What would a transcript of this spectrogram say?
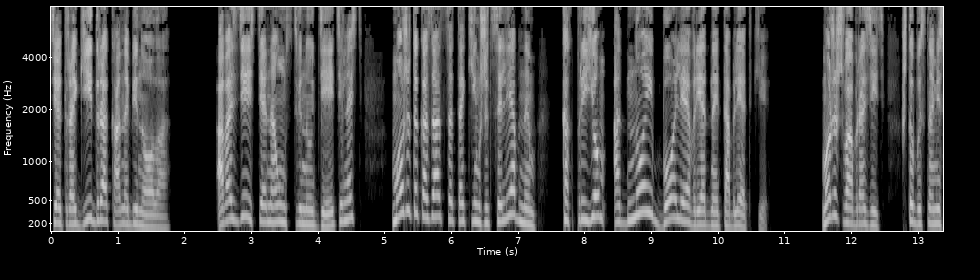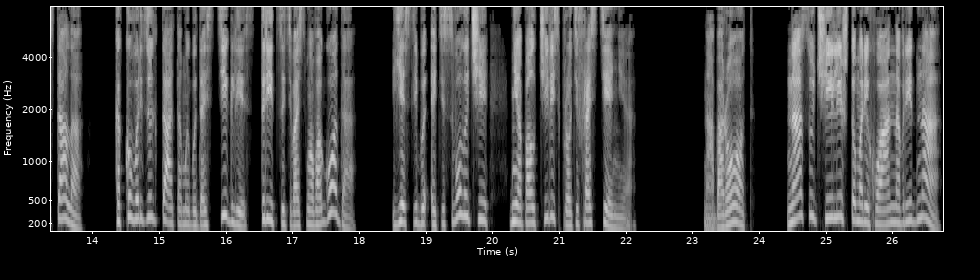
тетрагидроканнабинола. А воздействие на умственную деятельность может оказаться таким же целебным, как прием одной более вредной таблетки. Можешь вообразить, что бы с нами стало, какого результата мы бы достигли с 38 года, если бы эти сволочи не ополчились против растения? Наоборот, нас учили, что марихуана вредна,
